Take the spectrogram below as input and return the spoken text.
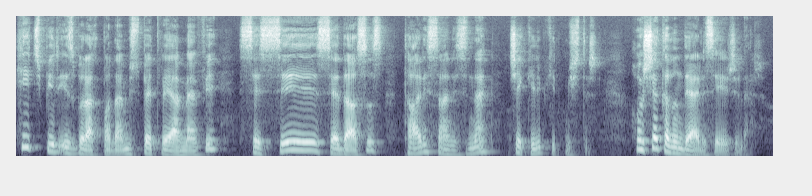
hiçbir iz bırakmadan müspet veya menfi sessiz sedasız tarih sahnesinden çekilip gitmiştir. Hoşça kalın değerli seyirciler.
